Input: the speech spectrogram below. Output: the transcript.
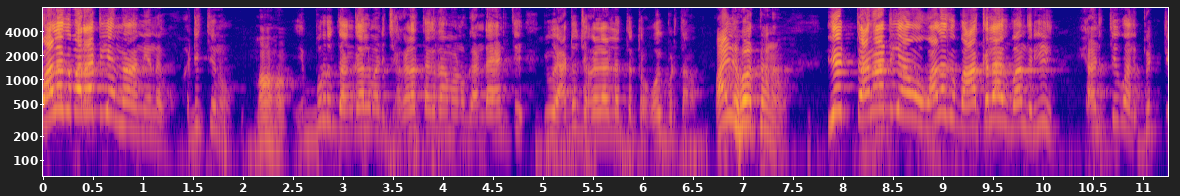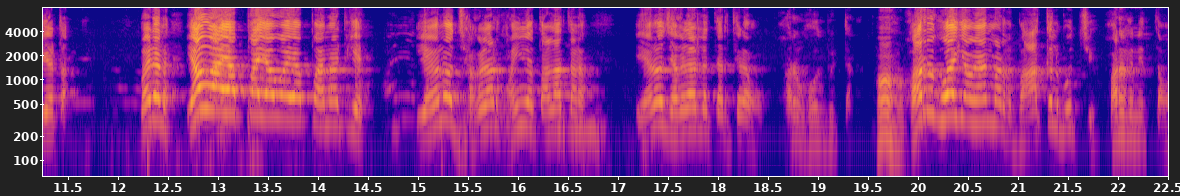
ಒಳಗ ಬರಾಟಿಗೆ ನಾ ನಿನ್ನ ಹೊಡಿತೀನು. ಹಾ ಹಾ. ಇಬ್ರು ದಂಗಾಲ್ ಮಾಡಿ ಜಗಳ ತೆಗ್ದ ಮಾಡು ಗಂಡ ಹೆಂಡತಿ ಇವು ಎರಡು ಜಗಳ ಆಡ್ಲತ್ತಿರ್ತಾವ ಹೋಗ್ಬಿಡ್ತಾನ ಅಲ್ಲಿ ಹೋಗ್ತಾನ ಈ ಟನಾಟಿಗೆ ಅವ ಒಳಗ ಬಾಕಲಾಗ ಬಂದ್ರಿ ಹೆಂಡತಿಗೆ ಒಂದು ಬಿಟ್ಟು ಏಟ. ಬಡ ಯವ್ವ ಯಪ್ಪ ಯವ್ವ ಯಪ್ಪ ಅನಾಟಿಗೆ ಏನೋ ಜಗಳಾಡ್ ಹೊಯ್ಯ ತಳ್ಳತ್ತಾನ ಏನೋ ಜಗಳಾಡ್ಲತ್ತಿರ್ತೀರ ಅವ ಹೊರಗೆ ಹೋಗ್ಬಿಟ್ಟ. ಹೊರಗ್ ಹೋಗಿ ಅವ ಏನ್ ಮಾಡ್ದ? ಬಾಕಲ್ ಮುಚ್ಚಿ ಹೊರಗೆ ನಿತ್ತವ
